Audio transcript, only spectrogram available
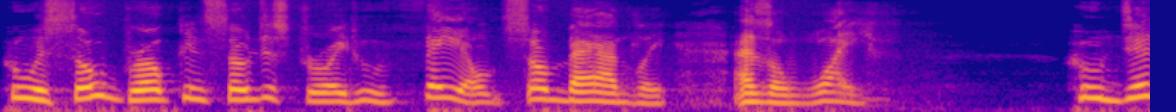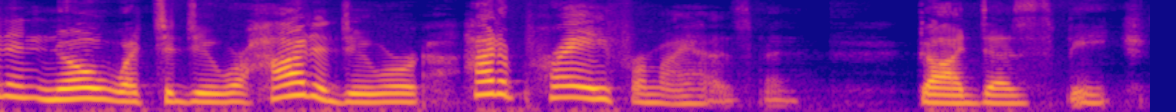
Who was so broken, so destroyed, who failed so badly as a wife, who didn't know what to do or how to do or how to pray for my husband. God does speak.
